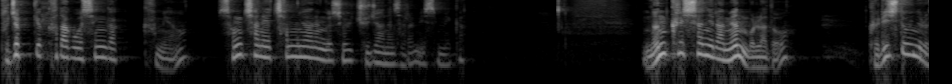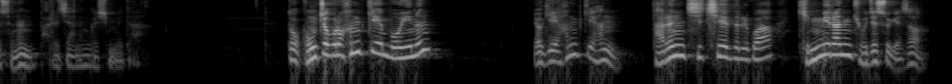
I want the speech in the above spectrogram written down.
부적격하다고 생각하며 성찬에 참여하는 것을 주저하는 사람이 있습니까? 넌 크리스천이라면 몰라도 그리스도인으로서는 바르지 않은 것입니다. 또 공적으로 함께 모이는 여기에 함께한 다른 지체들과 긴밀한 교제 속에서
